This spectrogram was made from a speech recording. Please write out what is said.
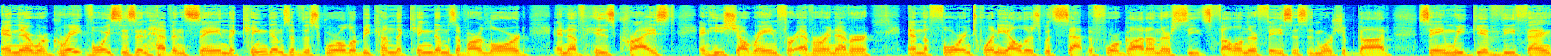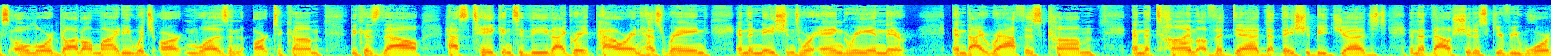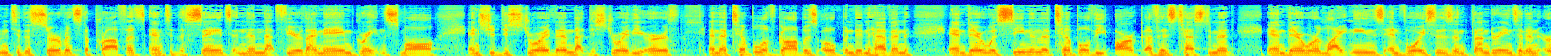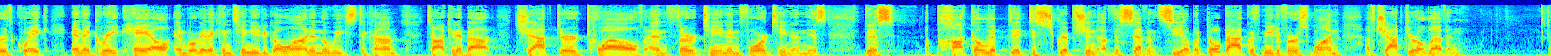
And there were great voices in heaven saying, The kingdoms of this world are become the kingdoms of our Lord and of his Christ, and he shall reign forever and ever. And the four and twenty elders which sat before God on their seats fell on their faces and worshiped God, saying, We give thee thanks, O Lord God Almighty, which art and was and art to come, because thou hast taken to thee thy great power and hast reigned, and the nations were angry, and their and thy wrath is come, and the time of the dead that they should be judged, and that thou shouldest give reward unto the servants, the prophets, and to the saints, and them that fear thy name, great and small, and should destroy them that destroy the earth. And the temple of God was opened in heaven, and there was seen in the temple the ark of his testament, and there were lightnings and voices and thunderings and an earthquake and a great hail. And we're going to continue to go on in the weeks to come talking about chapter 12 and 13 and 14 and this this apocalyptic description of the seventh seal. But go back with me to verse 1 of chapter 11.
